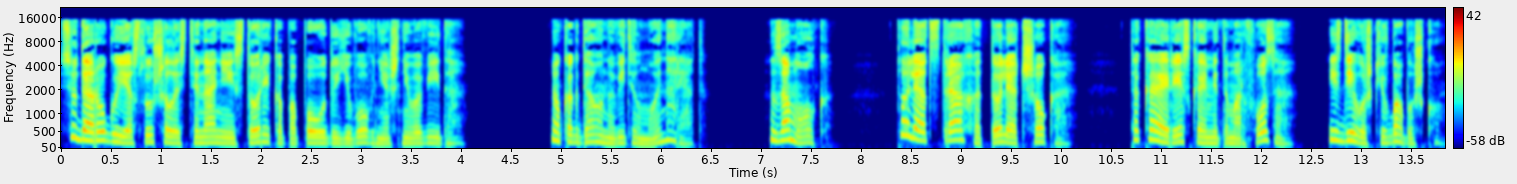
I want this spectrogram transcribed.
Всю дорогу я слушала стенания историка по поводу его внешнего вида. Но когда он увидел мой наряд, замолк. То ли от страха, то ли от шока. Такая резкая метаморфоза из девушки в бабушку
